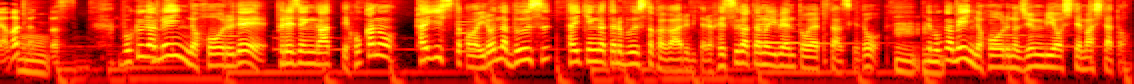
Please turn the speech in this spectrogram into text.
やばかったっす。僕がメインのホールでプレゼンがあって、他の会議室とかはいろんなブース、体験型のブースとかがあるみたいなフェス型のイベントをやってたんですけど、で、僕はメインのホールの準備をしてましたと。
